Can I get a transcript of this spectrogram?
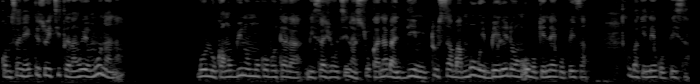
comme ça nayebi te soki titre na yango emonana boluka yango bino moko botala message oyo ti na suka na bandimi tout ça bambongo ebele donc oyo bokendaki kopesa oyo bakendaki kopesa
